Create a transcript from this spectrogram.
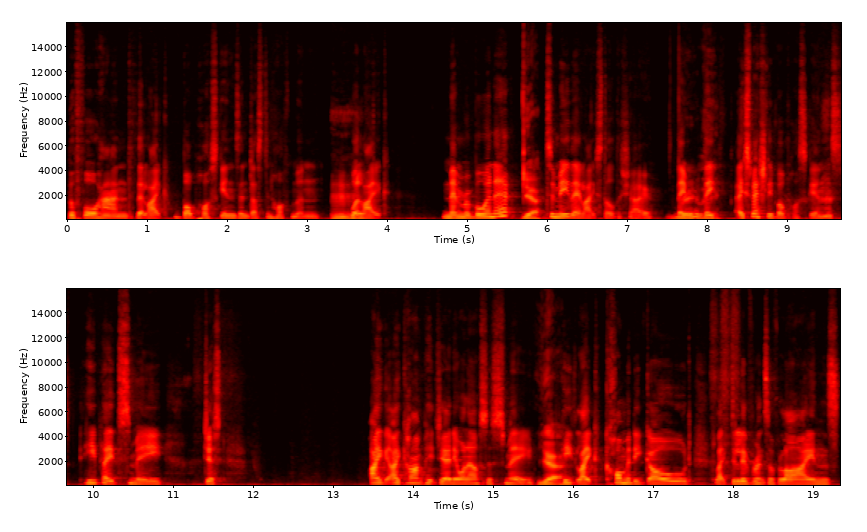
beforehand that like Bob Hoskins and Dustin Hoffman were like memorable in it. Yeah. To me, they like stole the show. They, Really? they especially Bob Hoskins. He played Smee. Just, I I can't picture anyone else as Smee. Yeah. He like comedy gold, like deliverance of lines.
